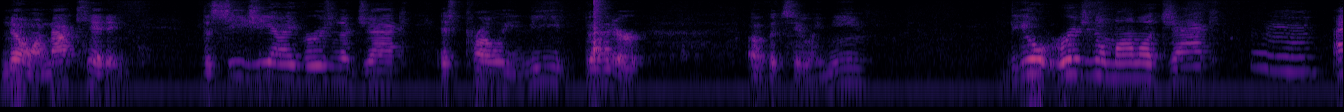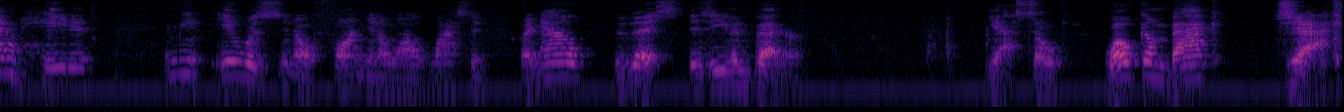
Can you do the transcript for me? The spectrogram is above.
No, I'm not kidding. The CGI version of Jack is probably the better of the two. I mean, the original model of Jack, mm, I don't hate it. I mean, it was, you know, fun, you know, while it lasted. But now, this is even better. Yeah, so, welcome back, Jack.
